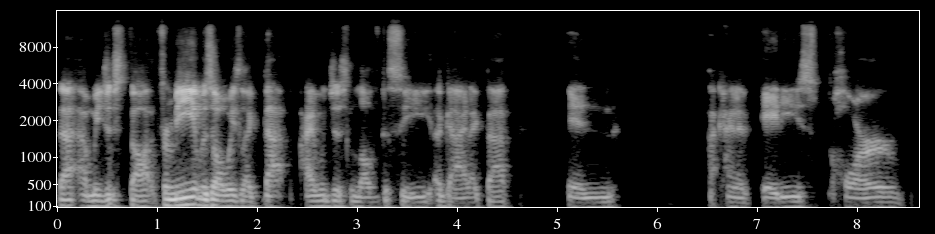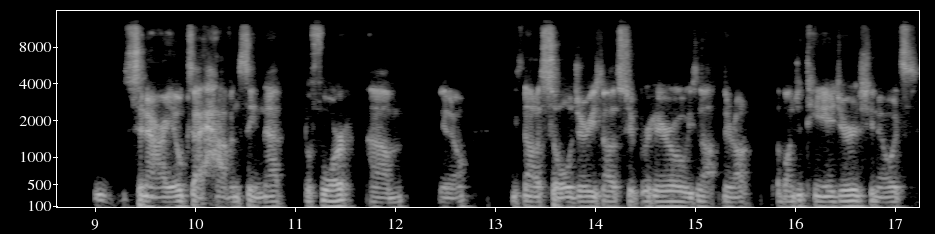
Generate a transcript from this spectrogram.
that and we just thought for me it was always like that I would just love to see a guy like that in a kind of 80s horror scenario because I haven't seen that before. Um, you know, he's not a soldier, he's not a superhero, he's not. They're not a bunch of teenagers. You know, it's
